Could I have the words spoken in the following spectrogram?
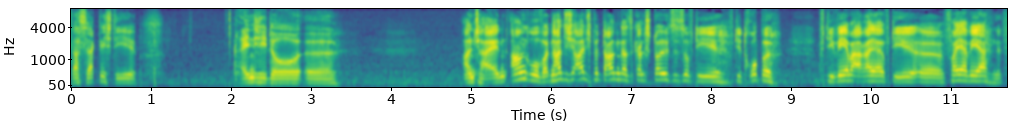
dass wirklich die eigentlich da äh, anscheinend angerufen. Dann hat sich eigentlich bedankt, dass er ganz stolz ist auf die, auf die Truppe, auf die Wehrreihe, auf die äh, Feuerwehr. Nicht,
